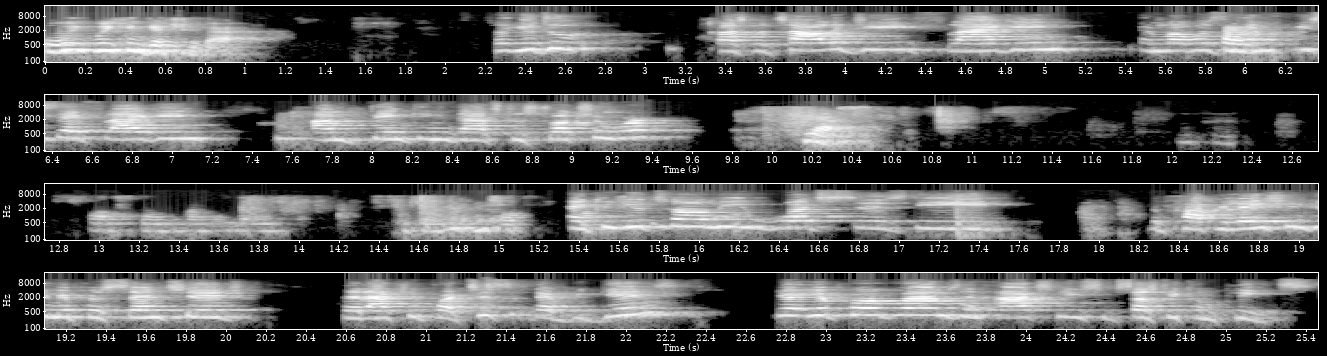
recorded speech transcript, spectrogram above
We, we can get you that. So you do cosmetology, flagging, and what was, uh, and when we say flagging, I'm thinking that's construction work? Yes. And can you tell me what is the the population? Give me a percentage that actually participates, that begins your, your programs and actually successfully completes.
